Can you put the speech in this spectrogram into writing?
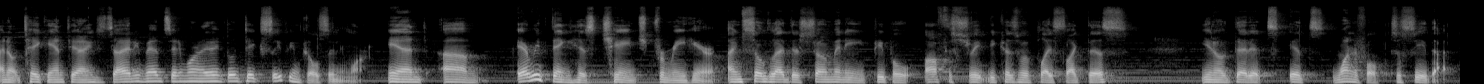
I don't take anti-anxiety meds anymore. I don't take sleeping pills anymore. And um, everything has changed for me here. I'm so glad there's so many people off the street because of a place like this. You know, that it's, it's wonderful to see that.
